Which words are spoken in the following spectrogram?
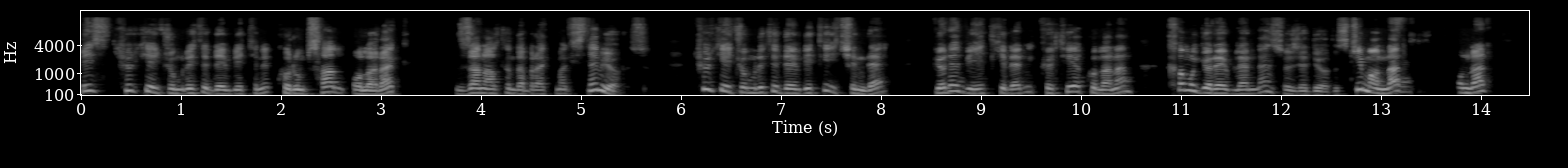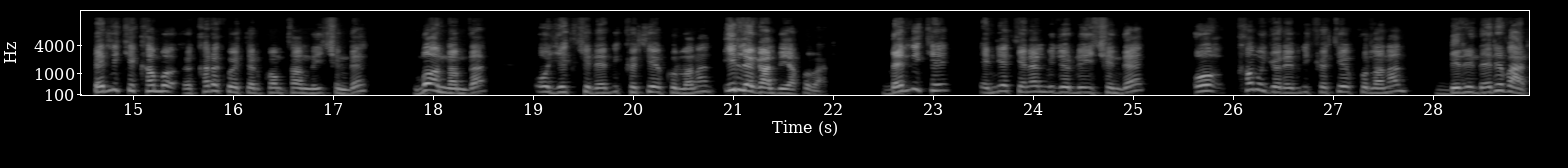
biz Türkiye Cumhuriyeti Devleti'ni kurumsal olarak zan altında bırakmak istemiyoruz. Türkiye Cumhuriyeti Devleti içinde görev ve yetkilerini kötüye kullanan kamu görevlilerinden söz ediyoruz. Kim onlar? Evet. Onlar belli ki kamu e, kara kuvvetleri komutanlığı içinde bu anlamda o yetkilerini kötüye kullanan illegal bir yapı var. Belli ki Emniyet Genel Müdürlüğü içinde o kamu görevini kötüye kullanan birileri var.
